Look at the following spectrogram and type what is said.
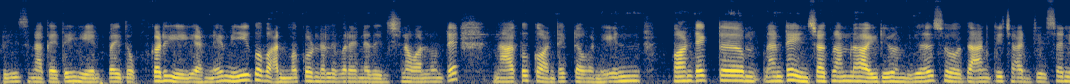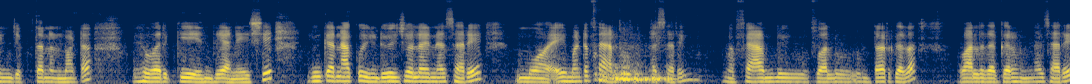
ప్లీజ్ నాకైతే హెల్ప్ అయితే ఒక్కటి చేయండి. మీకు హన్మకొండలు ఎవరైనా తెలిసిన వాళ్ళు ఉంటే నాకు కాంటాక్ట్ అవ్వండి. కాంటాక్ట్ అంటే ఇన్స్టాగ్రామ్లో ఐడి ఉంది కదా సో దానికి చాట్ చేస్తే నేను చెప్తాను అనమాట ఎవరికి ఏంది అనేసి. ఇంకా నాకు ఇండివిజువల్ అయినా సరే ఏమంటే ఫ్యామిలీ ఉన్నా సరే మా ఫ్యామిలీ వాళ్ళు ఉంటారు కదా వాళ్ళ దగ్గర ఉన్నా సరే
